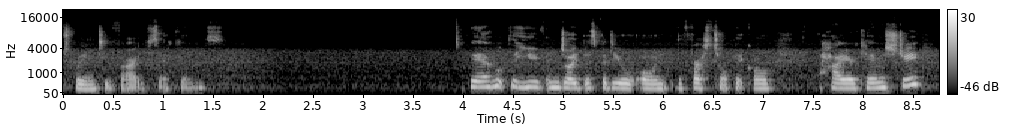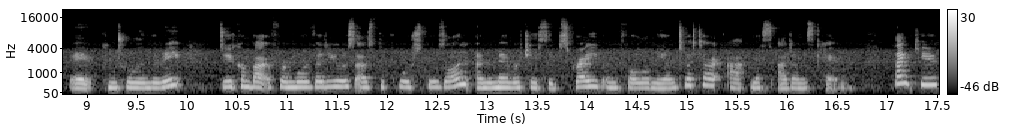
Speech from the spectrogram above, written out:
25 seconds. I hope that you've enjoyed this video on the first topic of higher chemistry, uh, controlling the rate. Do come back for more videos as the course goes on and remember to subscribe and follow me on Twitter at Miss Adams Chem. Thank you!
